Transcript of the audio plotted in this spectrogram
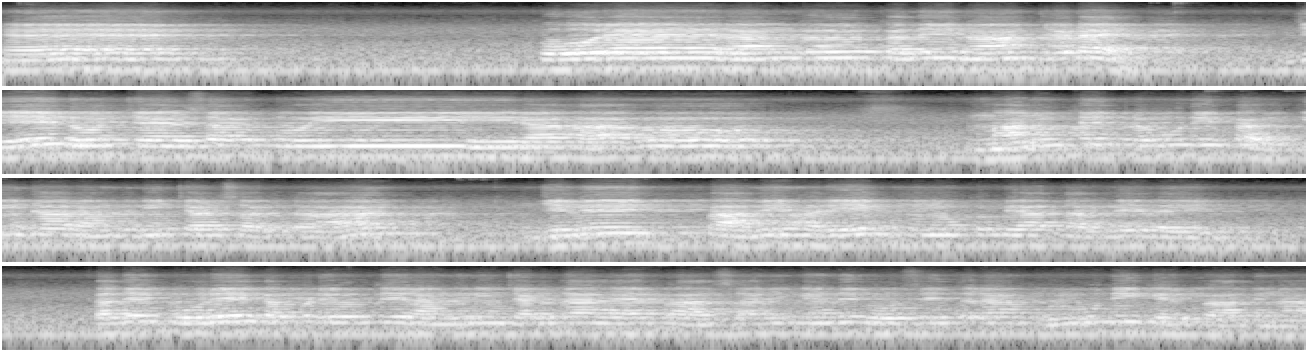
ਹੈ। ਕੋਰੇ ਰੰਗ ਕਦੇ ਨਾ ਚੜੈ ਜੇ ਲੋਚੈ ਸਭ ਕੋਈ ਰਹਾਓ ਮਨ ਉਤੇ ਪ੍ਰਭੂ ਦੀ ਭਗਤੀ ਦਾ ਰੰਗ ਨਹੀਂ ਚੜ ਸਕਦਾ। ਜਿਵੇਂ ਭਾਵੇਂ ਹਰੇਕ ਮਨੁੱਖ ਵਿਆਹ ਤਰਲੇ ਲਏ, ਕਦੇ ਕੋਰੇ ਕੱਪੜੇ ਉੱਤੇ ਰੰਗ ਨਹੀਂ ਚੜਦਾ ਹੈ ਪਾਤਸ਼ਾਹ ਜੀ ਕਹਿੰਦੇ ਉਸੇ ਤਰ੍ਹਾਂ ਗੁਰੂ ਦੀ ਕਿਰਪਾ ਬਿਨਾ,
